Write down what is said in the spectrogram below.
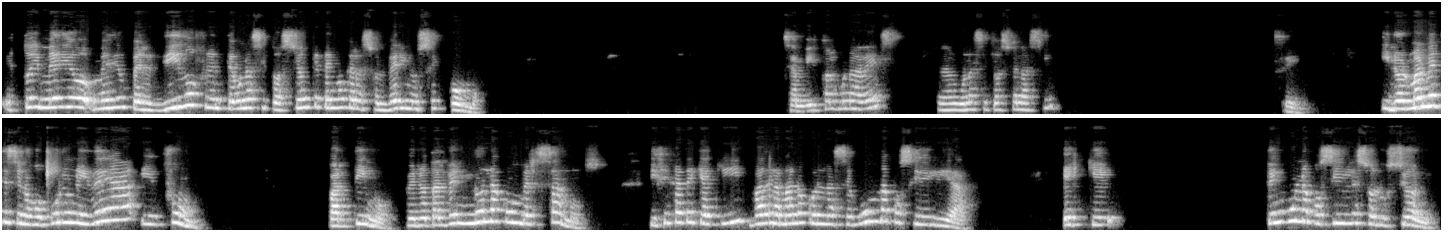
Estoy medio, medio perdido frente a una situación que tengo que resolver y no sé cómo. ¿Se han visto alguna vez en alguna situación así? Sí. y normalmente se nos ocurre una idea y ¡fum! Partimos, pero tal vez no la conversamos. Y fíjate que aquí va de la mano con la segunda posibilidad. Es que tengo una posible solución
